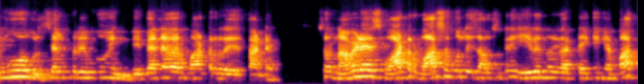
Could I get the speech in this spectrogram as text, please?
removable, self-removing whenever water is contact. So nowadays water washable is also there. Even though you are taking a bath,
